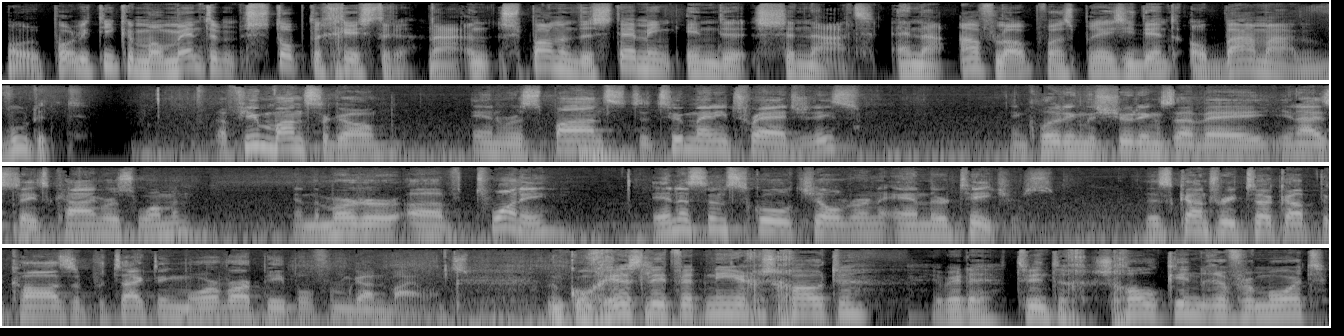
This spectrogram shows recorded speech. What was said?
Het politieke momentum stopte gisteren na een spannende stemming in de Senaat. En na afloop was president Obama woedend. A few months ago, in response to too many tragedies including the shootings of a United States Congresswoman and the murder of 20 innocent school children and their teachers. This country took up the cause of protecting more of our people from gun violence. Een congreslid werd neergeschoten. Er werden twintig schoolkinderen vermoord.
